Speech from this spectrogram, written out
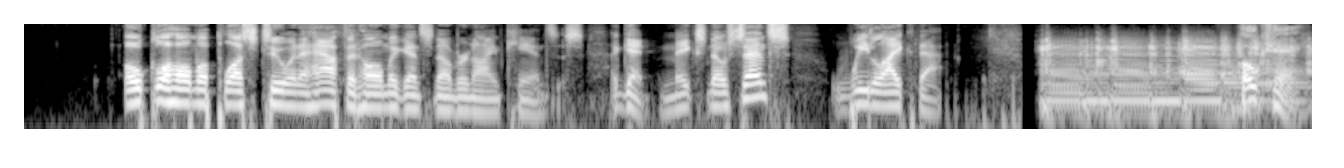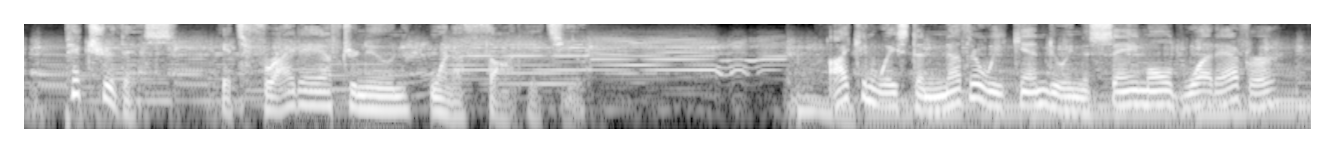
Oklahoma plus two and a half at home against number nine Kansas. Again, makes no sense. We like that. Okay, picture this. It's Friday afternoon when a thought hits you. I can waste another weekend doing the same old whatever,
